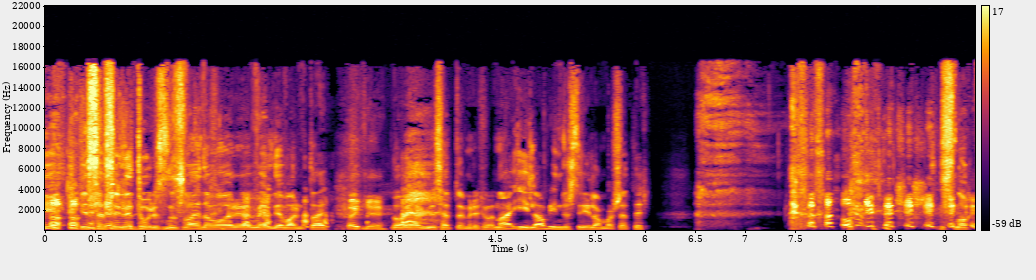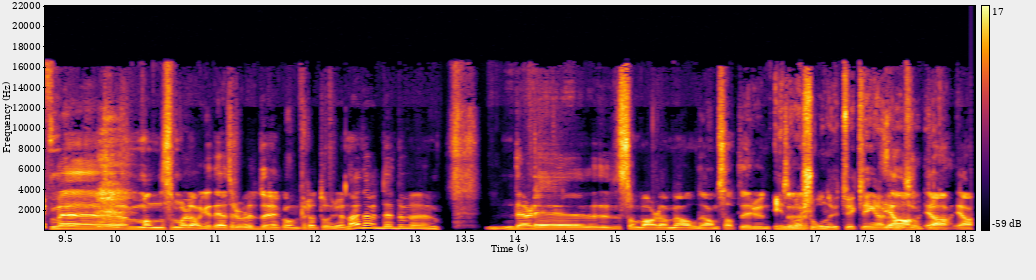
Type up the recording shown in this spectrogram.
i Cecilie Thoresens vei. Det var eh, veldig varmt der. Okay. Det var i august-september i fjor. Nei, Ilab Industri Lambertseter. Snakk med mannen som har laget Jeg tror det kommer fra Tore. Nei, det, det, det, det er det som var da med alle ansatte rundt. Innovasjon Innovasjon, utvikling, er det Ja, noe sånt? ja, ja.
